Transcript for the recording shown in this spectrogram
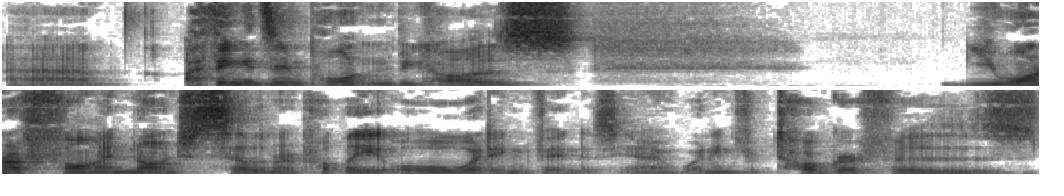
Uh, I think it's important because you want to find not just celebrant, probably all wedding vendors, you know, wedding photographers,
